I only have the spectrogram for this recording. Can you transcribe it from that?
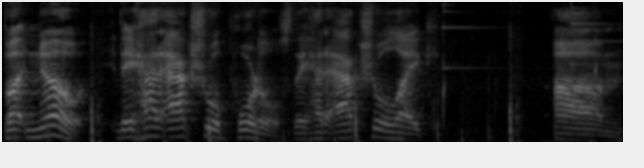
but no, they had actual portals. They had actual like um,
